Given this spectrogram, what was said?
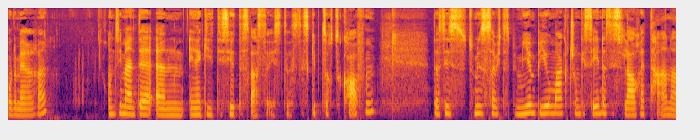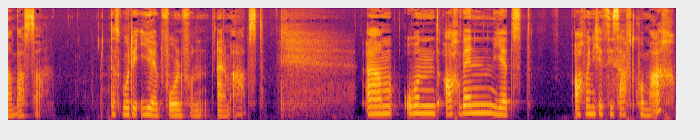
Oder mehrere. Und sie meinte, ein energetisiertes Wasser ist das. Das gibt es auch zu kaufen. Das ist, zumindest habe ich das bei mir im Biomarkt schon gesehen, das ist Lauretana Wasser. Das wurde ihr empfohlen von einem Arzt. Ähm, und auch wenn jetzt, auch wenn ich jetzt die Saftkur mache,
